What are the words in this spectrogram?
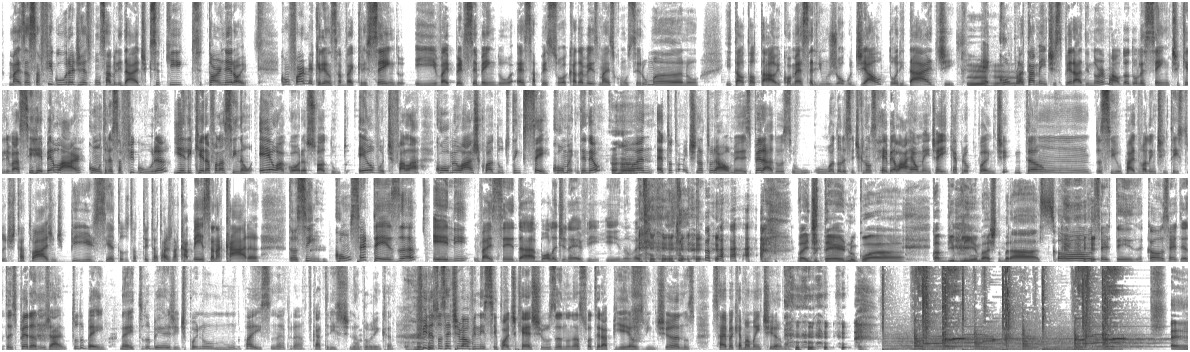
Mas essa figura de responsabilidade que se, que se torna herói. Conforme a criança vai crescendo e vai percebendo essa pessoa cada vez mais como ser humano e tal, tal, tal, e começa ali um jogo de autoridade, é uhum. completamente esperado e normal do adolescente que ele vá se rebelar contra essa figura e ele queira falar assim: não, eu agora sou adulto, eu vou te falar como eu acho que o adulto tem que ser. Como, entendeu? Aham. Então é, é totalmente natural, mesmo, é esperado. assim, o, o adolescente que não se rebelar realmente aí que é preocupante. Então, assim, o pai do Valentim tem estúdio de tatuagem, de piercing, é todo tem tatuagem na cabeça, na cara. Então, assim, com certeza ele vai ser da bola de neve e não vai ter. Vai de terno com a, com a biblinha embaixo do braço. com certeza, com certeza. Eu tô esperando já. Tudo bem, né? E tudo bem, a gente põe no mundo pra isso, né? Pra ficar triste. Não, tô brincando. Filho, se você estiver ouvindo esse podcast usando na sua terapia aos 20 anos, saiba que a mamãe te ama.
